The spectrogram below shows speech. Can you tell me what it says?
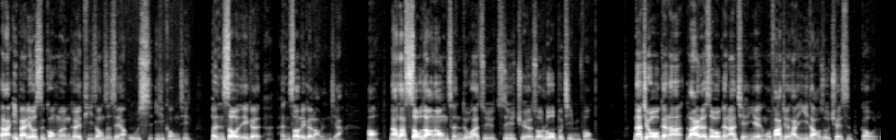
大概一百六十公分，可以体重只剩下五十一公斤，很瘦的一个很瘦的一个老人家。好，那他瘦到那种程度，他只只觉得说弱不禁风。那结果我跟他来的时候，我跟他检验，我发觉他胰岛素确实不够了，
